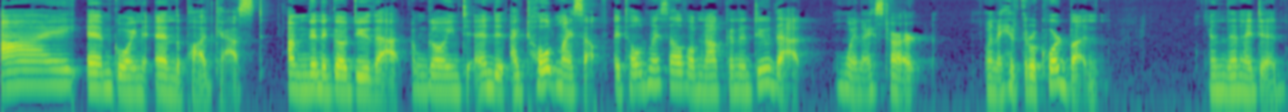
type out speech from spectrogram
I am going to end the podcast. I'm going to go do that. I'm going to end it. I told myself, I told myself I'm not going to do that when I start, when I hit the record button. And then I did.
